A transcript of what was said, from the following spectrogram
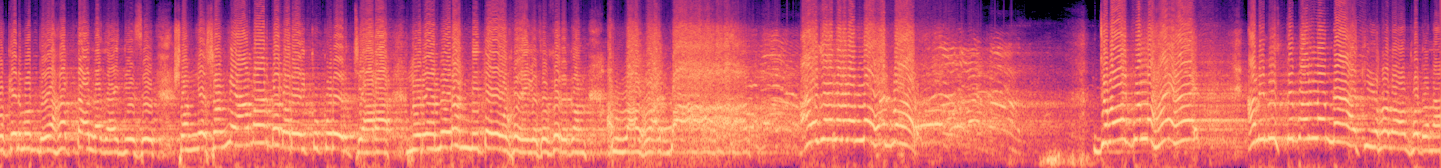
মুখের মধ্যে হাতটা লাগাই দিয়েছে, সঙ্গে সঙ্গে আমার বাবার ওই কুকুরের চেহারা নুরে নুরান্বিত হয়ে গেছে। সেরকম আল্লাহ আকবার। আরও আল্লাহ আকবার। যুবক বলল, হায় হায়, আমি বুঝতে পারলাম না কি হলো ঘটনা।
